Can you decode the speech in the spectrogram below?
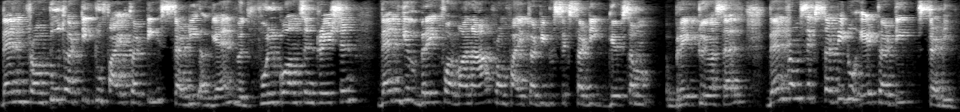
Then from 2.30 to 5.30, study again with full concentration. Then give break for 1 hour from 5.30 to 6.30, give some break to yourself. Then from 6.30 to 8.30, study.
